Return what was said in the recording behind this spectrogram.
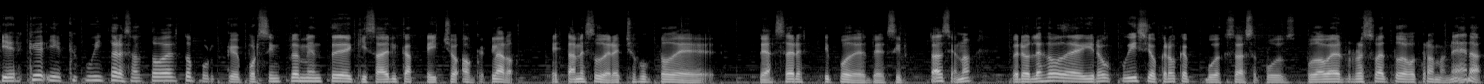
y es que, y es que es muy interesante todo esto porque por simplemente quizá el capricho, aunque claro, están en su derecho justo de, de hacer este tipo de, circunstancias, ¿no? Pero lejos de ir a un juicio, creo que se pudo, pudo, haber resuelto de otra manera.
